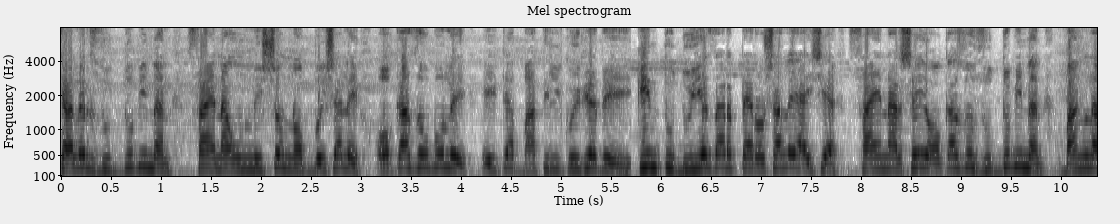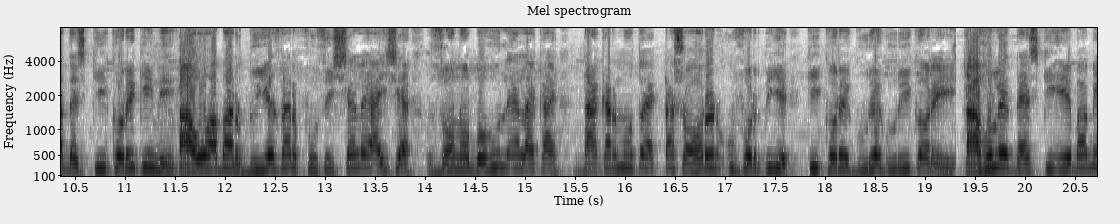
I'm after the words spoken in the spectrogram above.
সালের যুদ্ধ বিমান চায়না উনিশশো নব্বই সালে অকাজও বলে এইটা বাতিল কইরা দে। কিন্তু দুই হাজার তেরো সালে আইসা চায়নার সেই অকাজও যুদ্ধ বিমান বাংলাদেশ কি করে কিনে? তাও আবার দুই হাজার পঁচিশ সালে আইসা জনবহুল এলাকায় ঢাকার মতো একটা শহরের উপর দিয়ে কি করে ঘুরে ঘুরি করে? তাহলে দেশ কি এভাবে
